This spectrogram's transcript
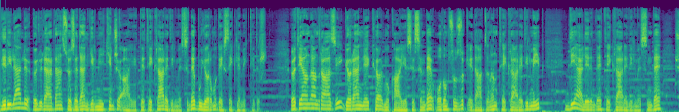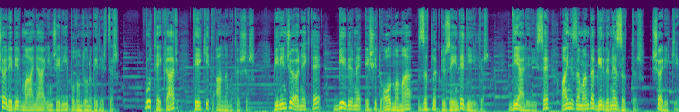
dirilerle ölülerden söz eden 22. ayette tekrar edilmesi de bu yorumu desteklemektedir. Öte yandan Razi, görenle kör mukayesesinde olumsuzluk edatının tekrar edilmeyip, diğerlerinde tekrar edilmesinde şöyle bir mana inceliği bulunduğunu belirtir. Bu tekrar, tekit anlamı taşır. Birinci örnekte birbirine eşit olmama zıtlık düzeyinde değildir. Diğerleri ise aynı zamanda birbirine zıttır. Şöyle ki,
